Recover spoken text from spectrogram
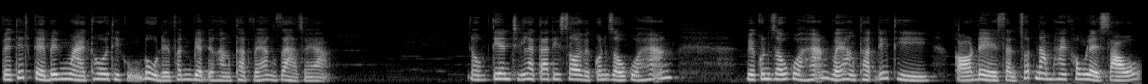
Về thiết kế bên ngoài thôi thì cũng đủ để phân biệt được hàng thật với hàng giả rồi ạ. Đầu tiên chính là ta đi soi về con dấu của hãng. Về con dấu của hãng với hàng thật ý thì có đề sản xuất năm 2006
